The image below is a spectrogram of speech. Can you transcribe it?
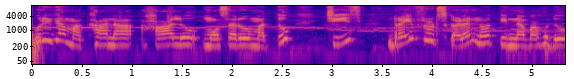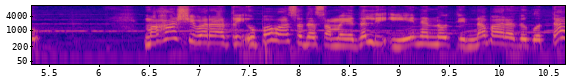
ಹುರಿದ ಮಖಾನ, ಹಾಲು, ಮೊಸರು ಮತ್ತು ಚೀಸ್, ಡ್ರೈ ಫ್ರೂಟ್ಸ್ಗಳನ್ನು ತಿನ್ನಬಹುದು. ಮಹಾಶಿವರಾತ್ರಿ ಉಪವಾಸದ ಸಮಯದಲ್ಲಿ ಏನನ್ನು ತಿನ್ನಬಾರದು ಗೊತ್ತಾ?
